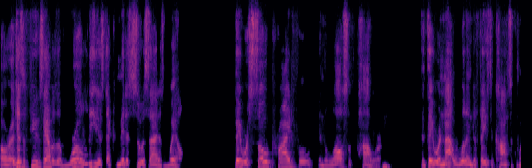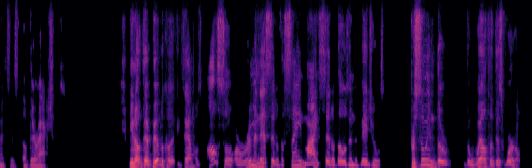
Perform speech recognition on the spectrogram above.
or just a few examples of world leaders that committed suicide as well They were so prideful in the loss of power that they were not willing to face the consequences of their actions. You know, their biblical examples also are reminiscent of the same mindset of those individuals pursuing the, the wealth of this world.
